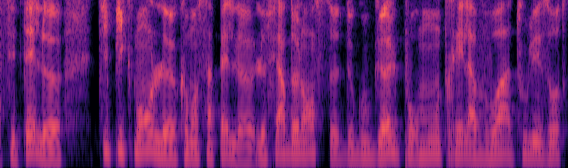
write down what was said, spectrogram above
c'était le typiquement le comment s'appelle le, fer de lance de Google pour montrer la voie à tous les autres.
